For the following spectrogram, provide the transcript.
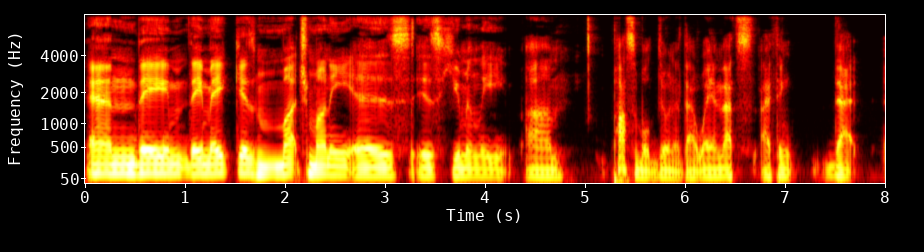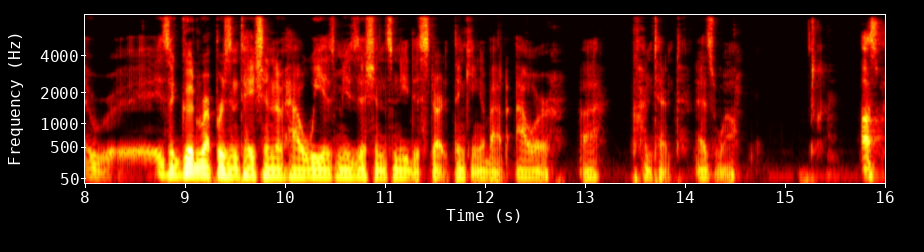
and they they make as much money as is humanly um, possible doing it that way, and that's I think that is a good representation of how we as musicians need to start thinking about our uh, content as well. Awesome.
